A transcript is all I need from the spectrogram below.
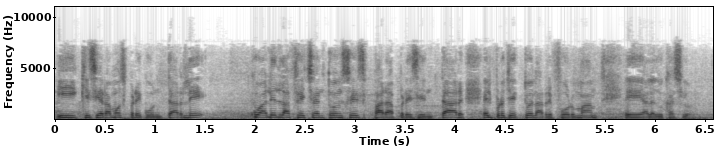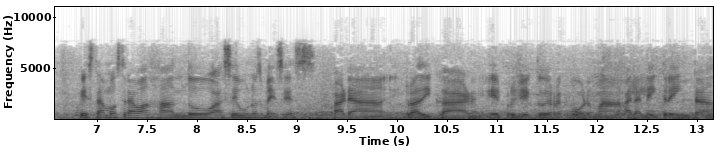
y quisiéramos preguntarle cuál es la fecha entonces para presentar el proyecto de la reforma eh, a la educación. Estamos trabajando hace unos meses para radicar el proyecto de reforma a la Ley 30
